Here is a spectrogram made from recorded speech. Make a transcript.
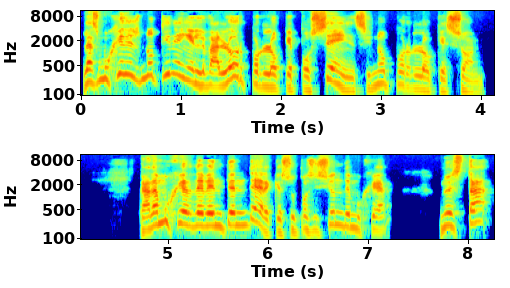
Las mujeres no tienen el valor por lo que poseen, sino por lo que son. Cada mujer debe entender que su posición de mujer no está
